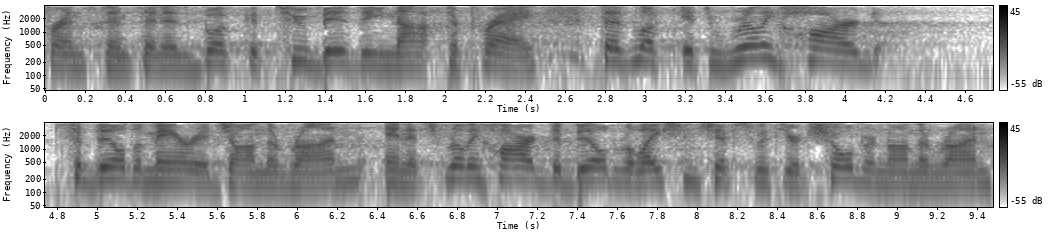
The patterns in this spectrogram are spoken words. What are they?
for instance, in his book Too Busy Not to Pray, says, look, it's really hard to build a marriage on the run, and it's really hard to build relationships with your children on the run,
